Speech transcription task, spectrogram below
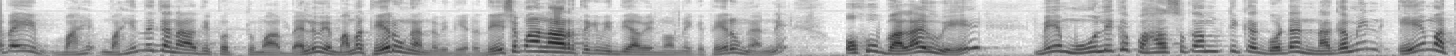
හැබැයි මහින්ද ජනාධිපත්තුමා බැලුවේ මම තේරුම් ගන්න විදිහට දේශපාල ආර්ථික විද්‍යාවෙන් මම එක තේරුම් ගන්නේ ඔහු බලව්වේ මේ මූලික පහසුකම් ටික ගොඩ නගමින් ඒ මත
